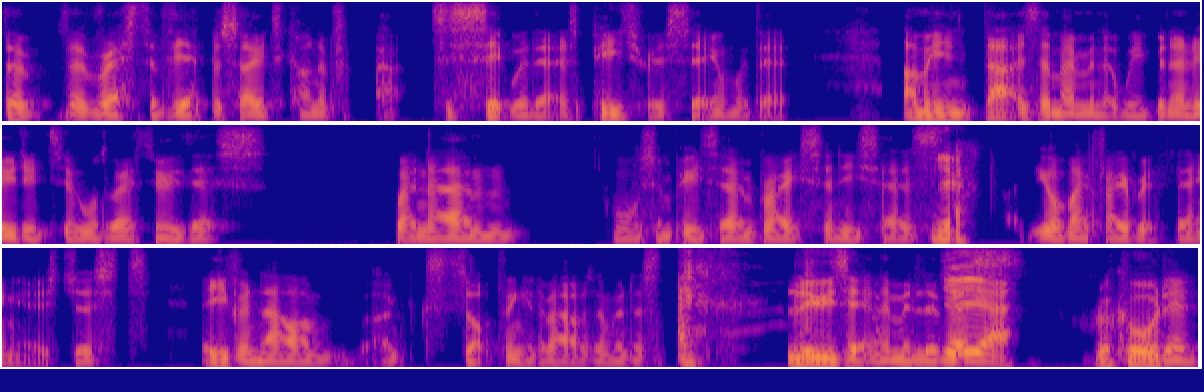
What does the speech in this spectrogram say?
the the rest of the episode to kind of uh, to sit with it as Peter is sitting with it. I mean, that is the moment that we've been alluding to all the way through this, when um, Walter and Peter embrace and he says, Yeah. "You're my favorite thing." It's just even now I'm I'm stop thinking about it. I'm going to lose it in the middle of Yeah, this yeah. recording.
